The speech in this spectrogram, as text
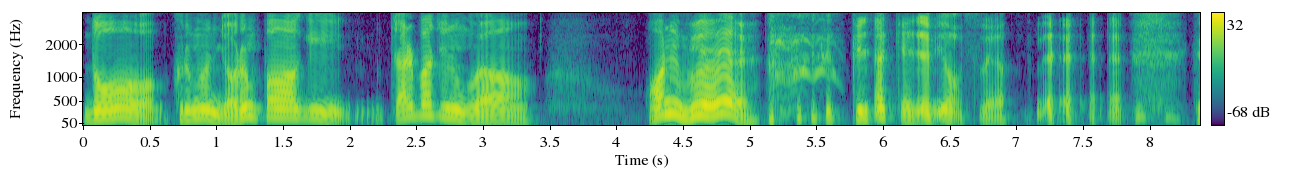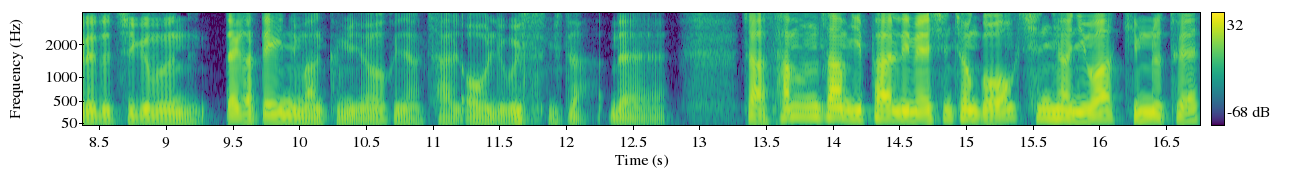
너 그러면 여름 방학이 짧아지는 거야. 아니, 왜? 그냥 개념이 없어요. 네. 그래도 지금은 때가 때인 만큼이요. 그냥 잘 어울리고 있습니다. 네. 자, 3328님의 신청곡 신현이와 김루트의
